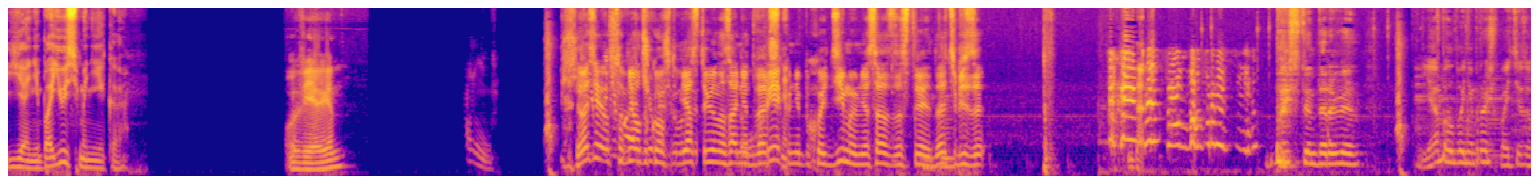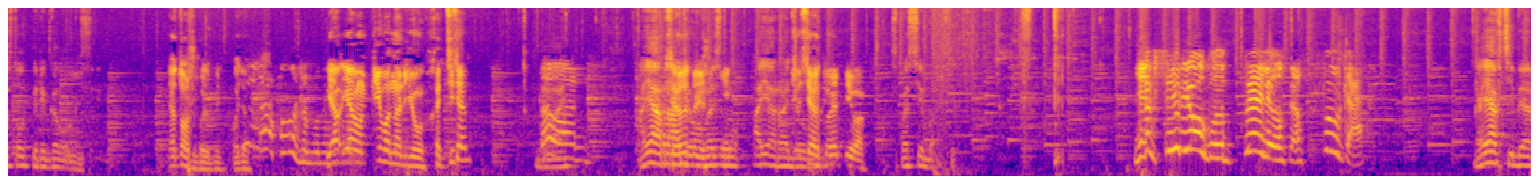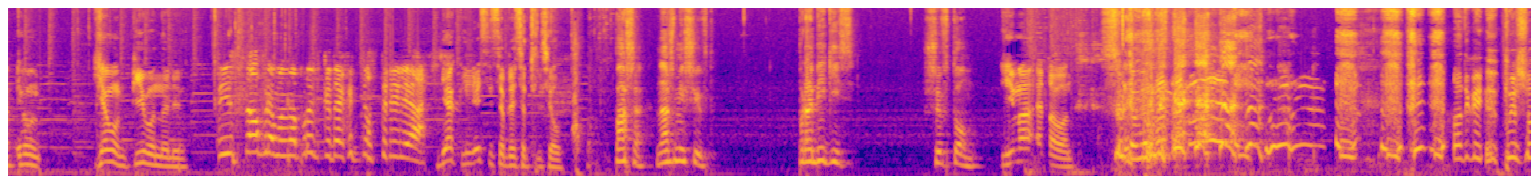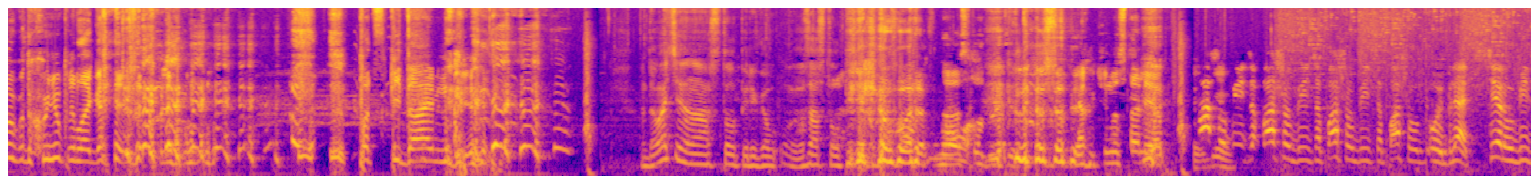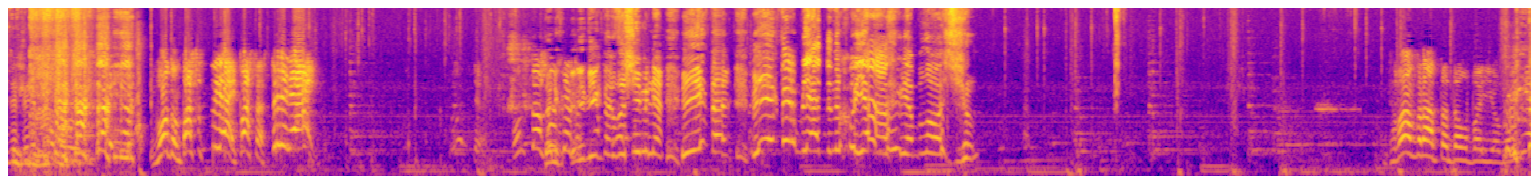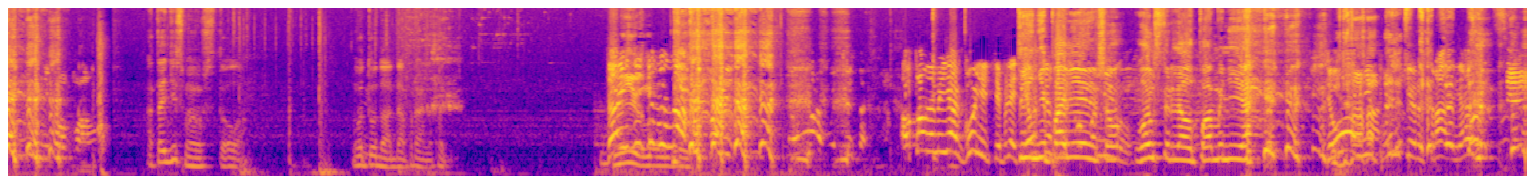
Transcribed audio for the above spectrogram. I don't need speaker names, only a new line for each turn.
Я не боюсь маньяка.
Уверен. Давайте, я
я
чтобы я стою на заднем дворе, ко мне приходит Дима и меня сразу застрелит. Давайте без...
Бэштендервин. Я был бы не прочь пойти за стол переговоров.
Я тоже буду быть, понял.
Я тоже буду.
Я, я вам пиво налью. Хотите?
Давай.
А я радио возьму. А я радио.
Все,
возьму.
твое пиво.
Спасибо.
Я в Серегу целился, сука!
А я в тебя.
Я вам, я вам пиво налью.
Ты стал прямо напротив, когда я хотел стрелять.
Я к лестнице, блядь, отлетел.
Паша, нажми shift. Пробегись. Шифтом.
Дима, это он.
Сука,
Он такой пришел, какую-то хуйню предлагает. Под спидами, наверное.
Давайте на стол переговоров. За стол переговоров.
На стол. Я хочу на столе.
Паша убийца, Паша убийца, Паша убийца, Паша убийца. Ой, блядь, серый убийца, перепутал. Вот он, Паша, стреляй, Паша, стреляй! Он тоже
нихуя, Виктор, защи меня! Виктор! Виктор, блядь, ты нахуя меня блочил?
Два брата долбоёба, ни один не попал.
Отойди с моего стола. Вот туда, да, правильно.
Да идите вы нахуй! А то на меня гоните, блядь.
Ты
я
не поверишь, он, он стрелял по мне.
Все, мне я...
